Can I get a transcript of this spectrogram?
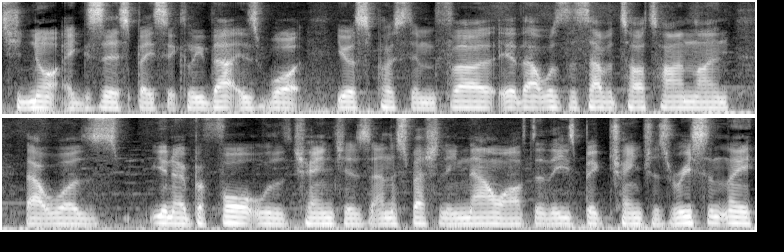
to not exist basically. That is what you're supposed to infer. That was the Savitar timeline. That was you know before all the changes and especially now after these big changes recently.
